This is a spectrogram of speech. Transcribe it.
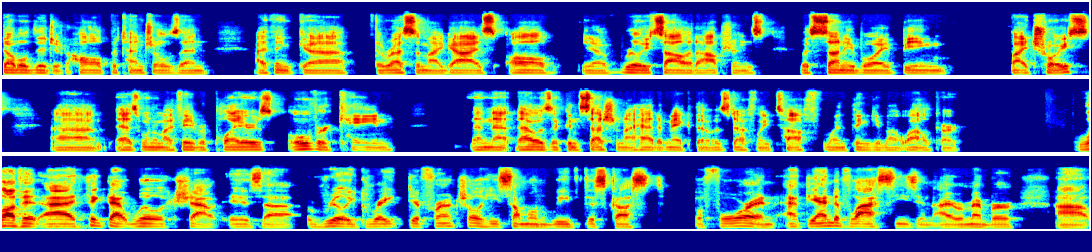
double digit haul potentials. And I think uh, the rest of my guys, all, you know, really solid options with Sonny Boy being by choice uh, as one of my favorite players over Kane and that that was a concession I had to make that was definitely tough when thinking about wildcard. Love it. I think that Willock shout is a really great differential. He's someone we've discussed before. And at the end of last season, I remember uh,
